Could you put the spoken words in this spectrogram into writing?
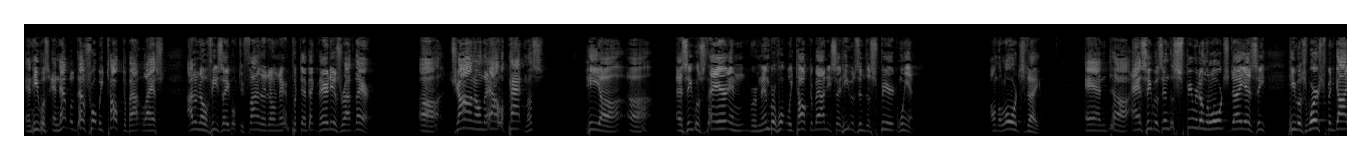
And he was, and that was, that's what we talked about last. I don't know if he's able to find it on there and put that back. There it is right there. Uh, John on the Isle of Patmos, he, uh, uh, as he was there, and remember what we talked about, he said he was in the spirit when? On the Lord's day. And uh, as he was in the Spirit on the Lord's day, as he, he was worshiping God,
